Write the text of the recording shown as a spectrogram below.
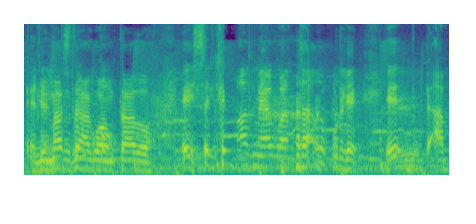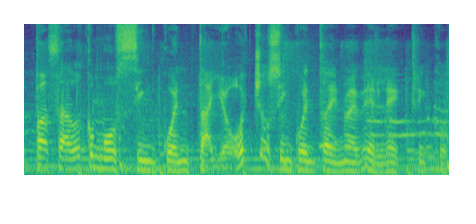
en ¿Qué el más te ha aguantado? Es el que más me ha aguantado porque eh, han pasado como 58, 59 eléctricos.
